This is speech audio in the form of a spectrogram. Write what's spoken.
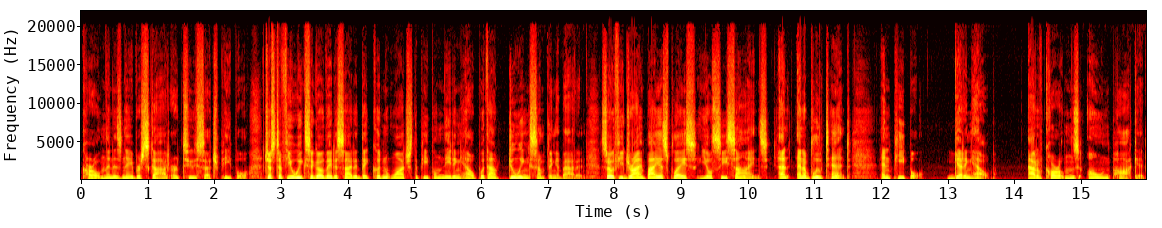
Carlton and his neighbor Scott are two such people. Just a few weeks ago, they decided they couldn't watch the people needing help without doing something about it. So if you drive by his place, you'll see signs and, and a blue tent and people getting help out of Carlton's own pocket.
